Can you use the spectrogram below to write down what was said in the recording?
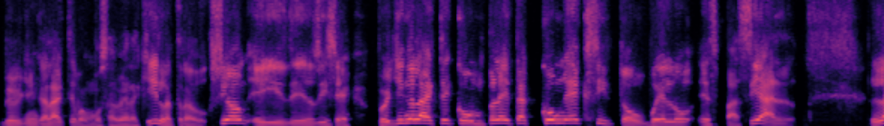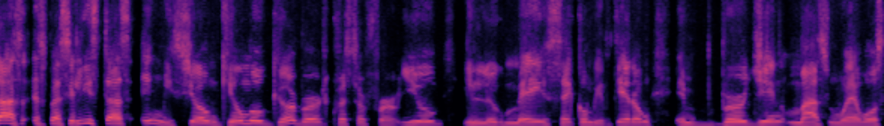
Virgin Galactic. Vamos a ver aquí la traducción y nos dice Virgin Galactic completa con éxito vuelo espacial. Las especialistas en misión Gilmo Gerbert, Christopher Yu y Luke May se convirtieron en Virgin más nuevos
